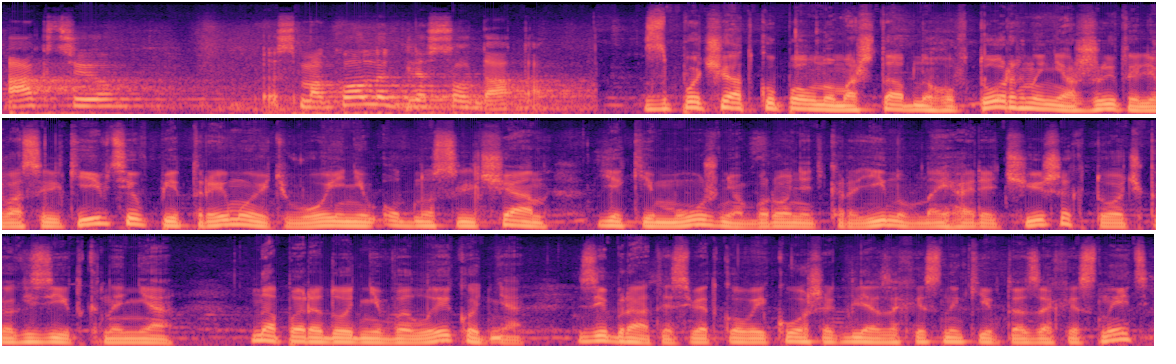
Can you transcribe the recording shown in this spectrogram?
акцію Смаколик для солдата. З початку повномасштабного вторгнення жителі Васильківців підтримують воїнів односельчан, які мужньо боронять країну в найгарячіших точках зіткнення. Напередодні Великодня зібрати святковий кошик для захисників та захисниць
